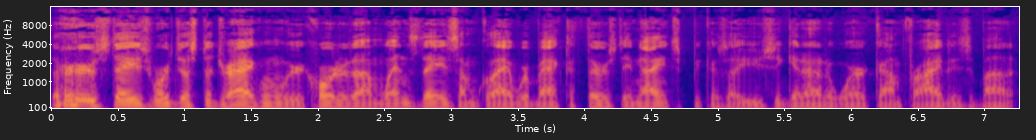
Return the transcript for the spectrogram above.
Thursdays were just a drag when we recorded on Wednesdays. I'm glad we're back to Thursday nights because I usually get out of work on Fridays about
